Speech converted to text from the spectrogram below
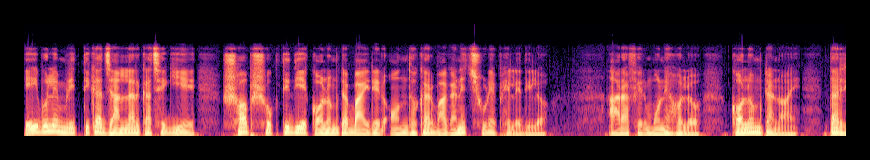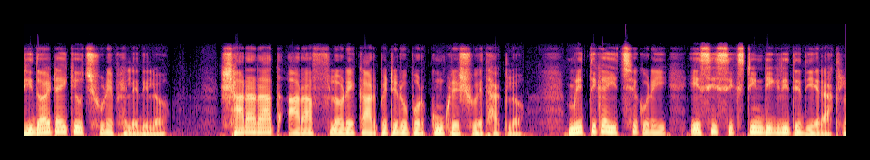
এই বলে মৃত্তিকা জানলার কাছে গিয়ে সব শক্তি দিয়ে কলমটা বাইরের অন্ধকার বাগানে ছুঁড়ে ফেলে দিল। আরাফের মনে হল, কলমটা নয়, তার হৃদয়টাই কেউ ছুঁড়ে ফেলে দিল। সারা রাত আরাফ ফ্লোরে কার্পেটের ওপর কুঁকড়ে শুয়ে থাকল। মৃত্তিকা ইচ্ছে করেই এসি সিক্সটিন ডিগ্রিতে দিয়ে রাখল।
